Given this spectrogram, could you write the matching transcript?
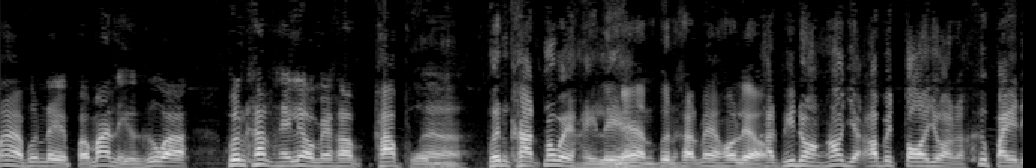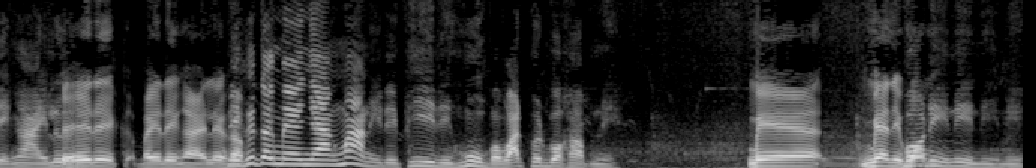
มาเพิ่นได้ประมาณนี้ก็คือว่าเพิ่นคัดให้แล้วไหมครับ ครับผมอ่า เพิ่นคัดมาไว้ให้แล้วแม่นเพิ่นคัดมาให้เฮาแล้วคัดพี่น้องเฮาอยากเอาไปต่อยอดก็คือไปได้ง่ายเลย ไปได้ไปได้ง่ายเลยคนี่รับ คือจังแม่ยางมานี่เด้พี่นี่ฮู้ประวัติเพิ่นบ่ครับนี่แม่แม่นี่ผบ่มนี่นี่นี่นี่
